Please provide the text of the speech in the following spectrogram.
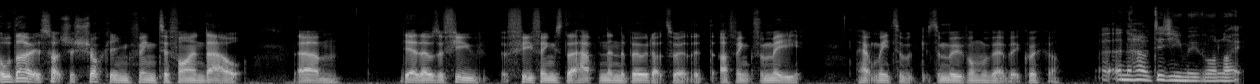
although it's such a shocking thing to find out. Um, yeah, there was a few a few things that happened in the build up to it that I think for me helped me to to move on with it a bit quicker. And how did you move on? Like,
